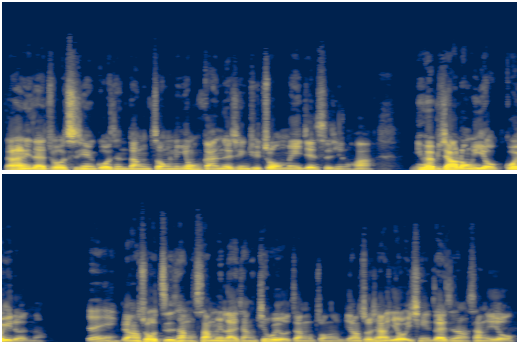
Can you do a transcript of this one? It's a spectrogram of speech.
当然，你在做事情的过程当中，你用感恩的心去做每一件事情的话，你会比较容易有贵人呢。对，比方说职场上面来讲，就会有这样的状况。比方说，像又以前在职场上也有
